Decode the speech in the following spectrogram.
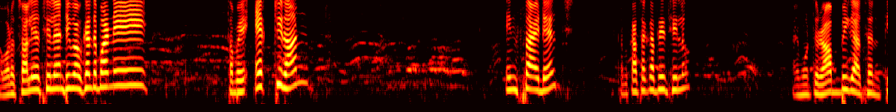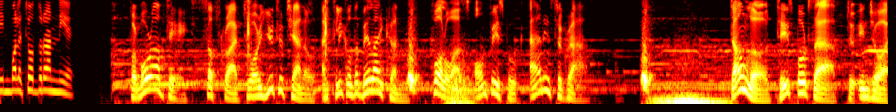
আবারও চালিয়েছিলেন, ঠিকভাবে খেলতে পারেনি। তবে একটি রান ইনসাইড এজ তবে কাছাকাছি ছিল এই মুহূর্তে রাব্বিক আছেন তিন বলে চোদ্দ রান নিয়ে For more updates, subscribe to our YouTube channel and click on the bell icon. Follow us on Facebook and Instagram. Download T Sports app to enjoy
